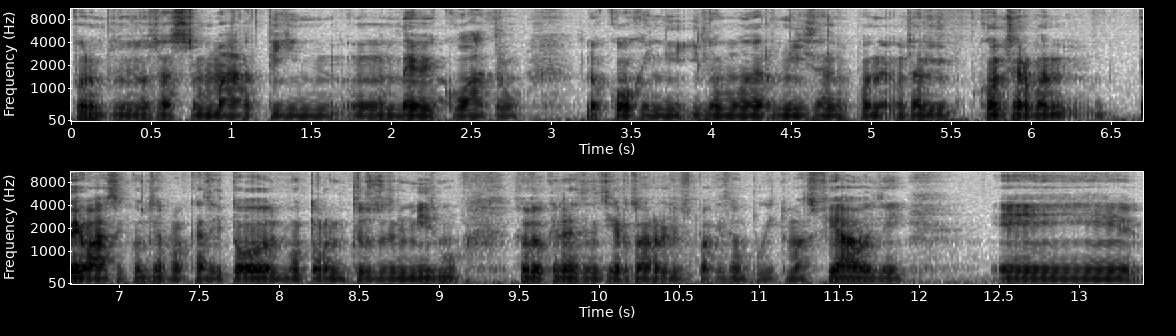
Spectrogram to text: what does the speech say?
por ejemplo, los Aston Martin, un DB4, lo cogen y, lo modernizan, le ponen, o sea, conservan de base, conservan casi todo, el motor incluso es el mismo, solo que le hacen ciertos arreglos para que sea un poquito más fiable, eh,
